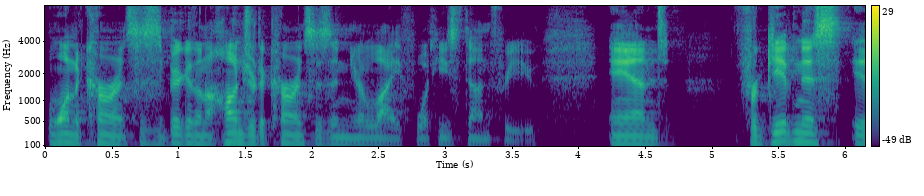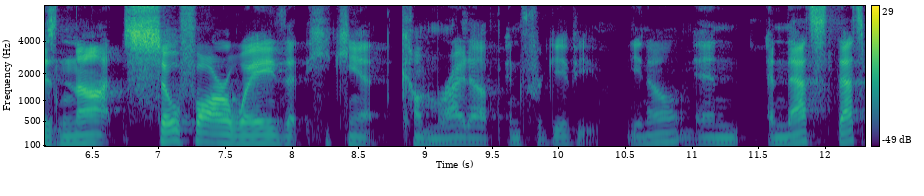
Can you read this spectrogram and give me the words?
one occurrence. This is bigger than a hundred occurrences in your life, what he's done for you. And forgiveness is not so far away that he can't come right up and forgive you, you know? Mm. And and that's that's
